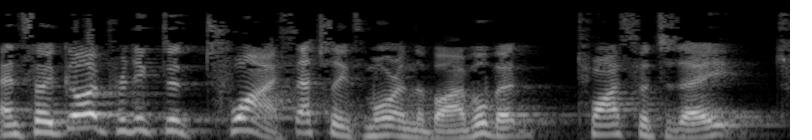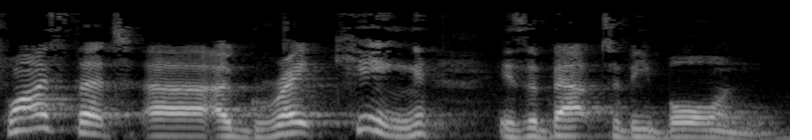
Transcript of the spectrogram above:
And so God predicted twice, actually it's more in the Bible, but twice for today, twice that uh, a great king is about to be born.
